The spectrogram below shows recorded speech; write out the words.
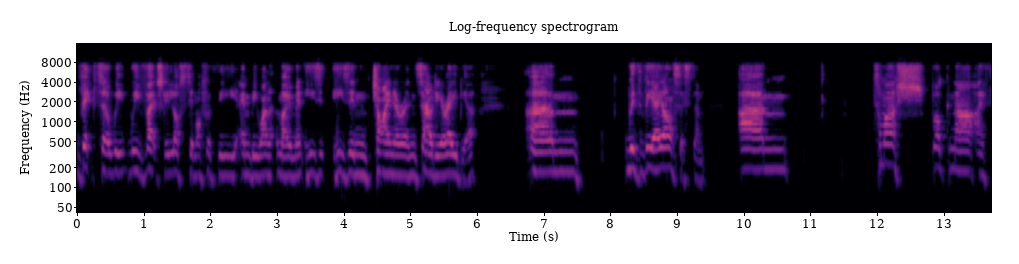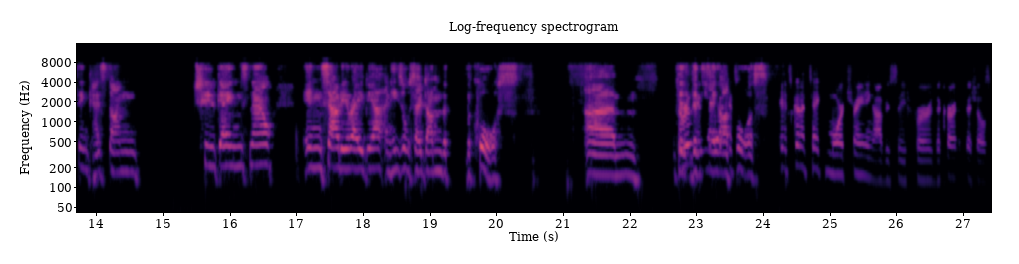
Victor, we we virtually lost him off of the NB1 at the moment. He's he's in China and Saudi Arabia um, with the VAR system. Um, Tamás Bognar, I think, has done two games now in Saudi Arabia, and he's also done the, the course, um, the, really, the VAR it's, course. It's going to take more training, obviously, for the current officials,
